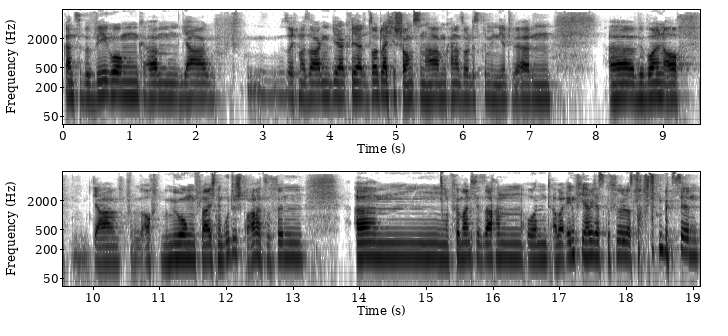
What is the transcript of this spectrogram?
ganze Bewegung, ähm, ja, soll ich mal sagen, jeder soll gleiche Chancen haben, keiner soll diskriminiert werden. Äh, wir wollen auch, ja, auch Bemühungen, vielleicht eine gute Sprache zu finden ähm, für manche Sachen. Und aber irgendwie habe ich das Gefühl, das läuft ein bisschen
